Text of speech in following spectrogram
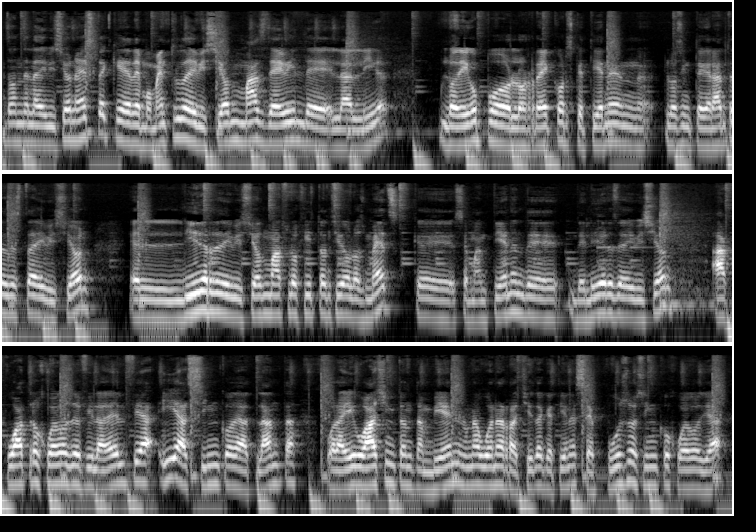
donde la división este, que de momento es la división más débil de la liga, lo digo por los récords que tienen los integrantes de esta división. El líder de división más flojito han sido los Mets, que se mantienen de, de líderes de división a cuatro juegos de Filadelfia y a cinco de Atlanta. Por ahí Washington también, en una buena rachita que tiene, se puso a cinco juegos ya.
